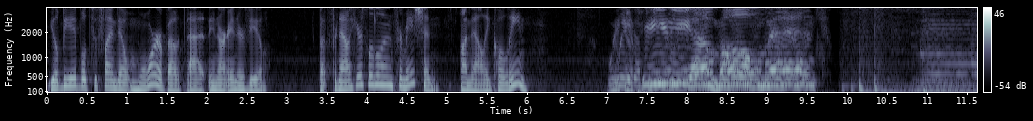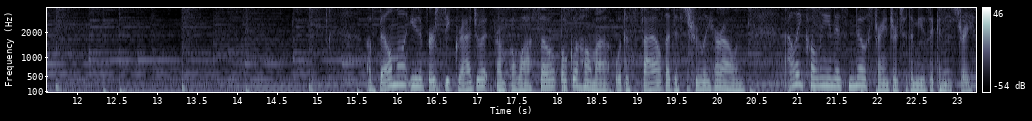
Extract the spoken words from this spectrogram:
You'll be able to find out more about that in our interview. But for now, here's a little information on Ali Colleen. Wikipedia moment. A Belmont University graduate from Owasso, Oklahoma, with a style that is truly her own, Ali Colleen is no stranger to the music industry.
